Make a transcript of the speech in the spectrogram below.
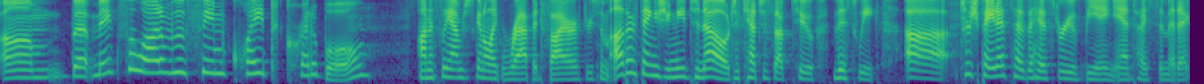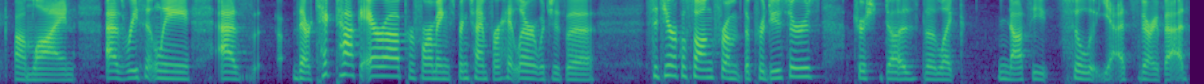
Um, that makes a lot of this seem quite credible. Honestly, I'm just gonna like rapid fire through some other things you need to know to catch us up to this week. Uh, Trish Paytas has a history of being anti-Semitic online, as recently as their TikTok era, performing "Springtime for Hitler," which is a satirical song from the producers. Trish does the like Nazi salute. Yeah, it's very bad.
